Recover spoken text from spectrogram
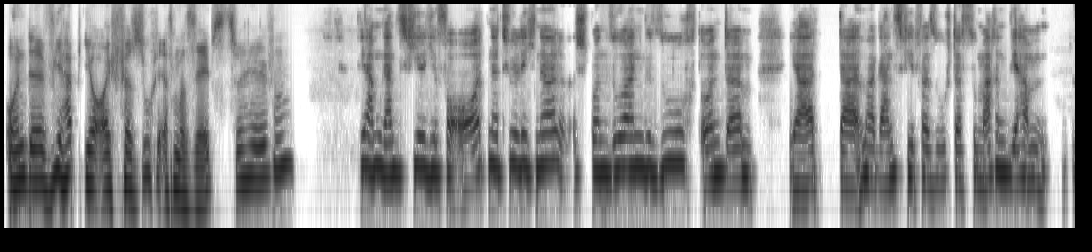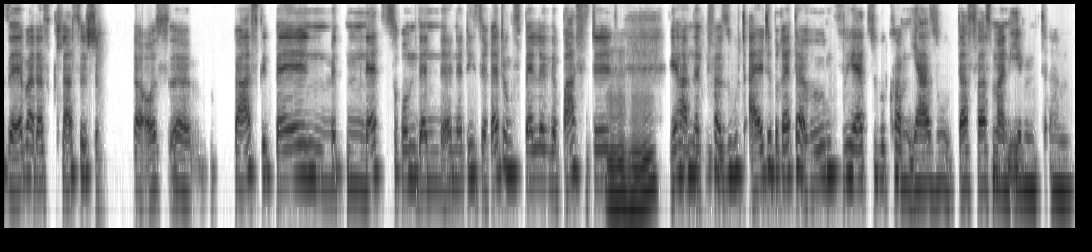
Und äh, wie habt ihr euch versucht, erstmal selbst zu helfen? Wir haben ganz viel hier vor Ort natürlich, ne, Sponsoren gesucht und ähm, ja, da immer ganz viel versucht, das zu machen. Wir haben selber das klassische aus äh, Basketbällen mit einem Netz rum, denn äh, diese Rettungsbälle gebastelt. Mhm. Wir haben dann versucht, alte Bretter irgendwo herzubekommen. Ja, so das, was man eben ähm,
